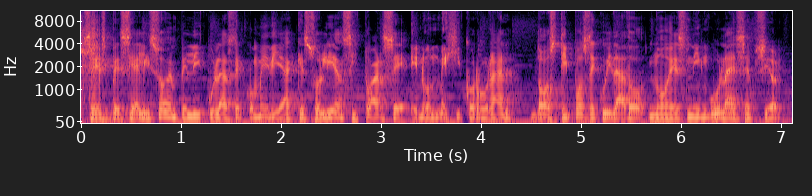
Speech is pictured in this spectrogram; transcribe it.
se especializó en películas de comedia que solían situarse en un México rural. Dos tipos de cuidado no es ninguna excepción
